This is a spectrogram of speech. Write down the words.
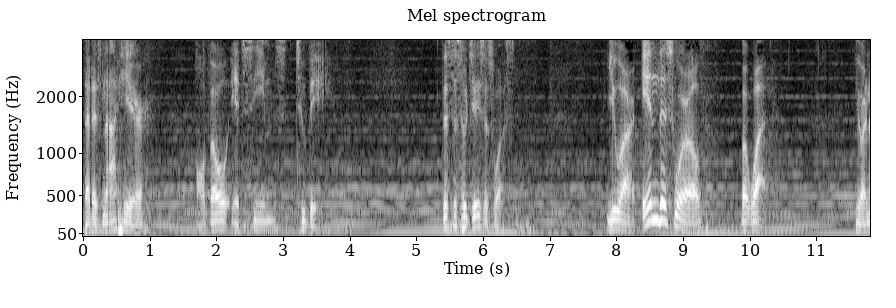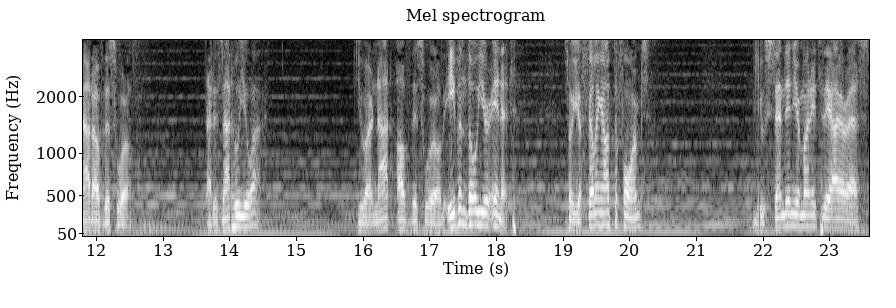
that is not here, although it seems to be. This is who Jesus was. You are in this world, but what? You are not of this world. That is not who you are. You are not of this world, even though you're in it. So you're filling out the forms, you send in your money to the IRS,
